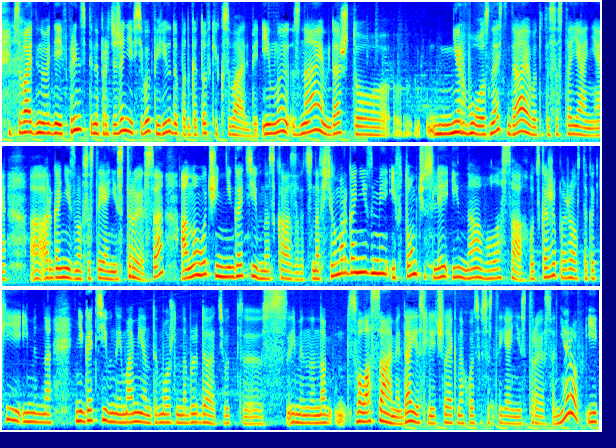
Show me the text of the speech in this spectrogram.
свадебного дня, и, в принципе, на протяжении всего периода подготовки к свадьбе. И мы знаем, да, что э, нервозность, да, и вот это состояние организма в состоянии стресса, оно очень негативно сказывается на всем организме, и в том числе и на волосах. Вот скажи, пожалуйста, какие именно негативные моменты можно наблюдать вот э, с, именно на, с волосами, да, если человек находится в состоянии стресса, нервов, и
